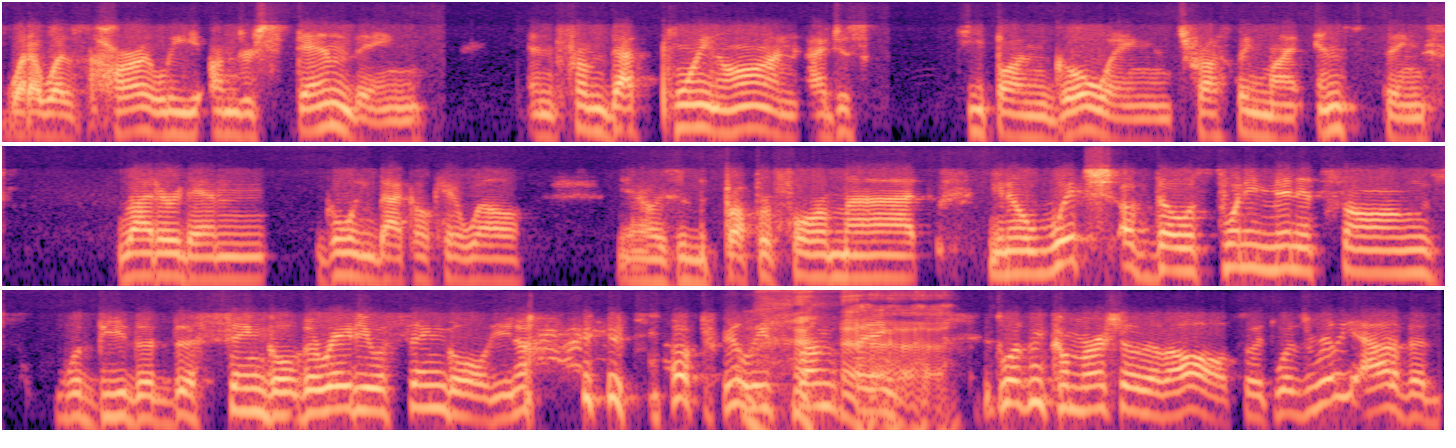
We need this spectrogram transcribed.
what I was hardly understanding. And from that point on, I just keep on going and trusting my instincts rather than going back, okay, well, you know, is it the proper format? You know, which of those 20 minute songs would be the, the single, the radio single, you know? it's not really something, it wasn't commercial at all. So it was really out of it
